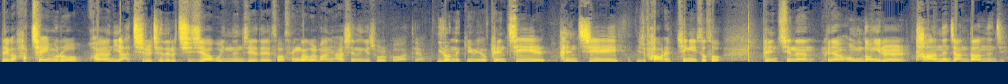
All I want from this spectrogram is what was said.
내가 하체 힘으로 과연 이 아치를 제대로 지지하고 있는지에 대해서 생각을 많이 하시는 게 좋을 것 같아요. 이런 느낌이에요. 벤치, 벤치, 이제 파워리프팅에 있어서 벤치는 그냥 엉덩이를 닿았는지 안 닿았는지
